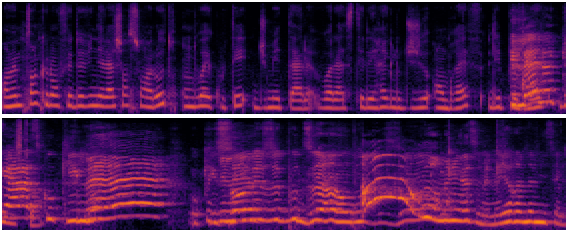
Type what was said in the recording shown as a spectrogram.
En même temps que l'on fait deviner la chanson à l'autre, on doit écouter du métal. Voilà, c'était les règles du jeu en bref. Les plus Il est le casque ou qu'il est Ou qu'ils sont les goudins Oh, lunettes, c'est mes meilleures amies, celles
